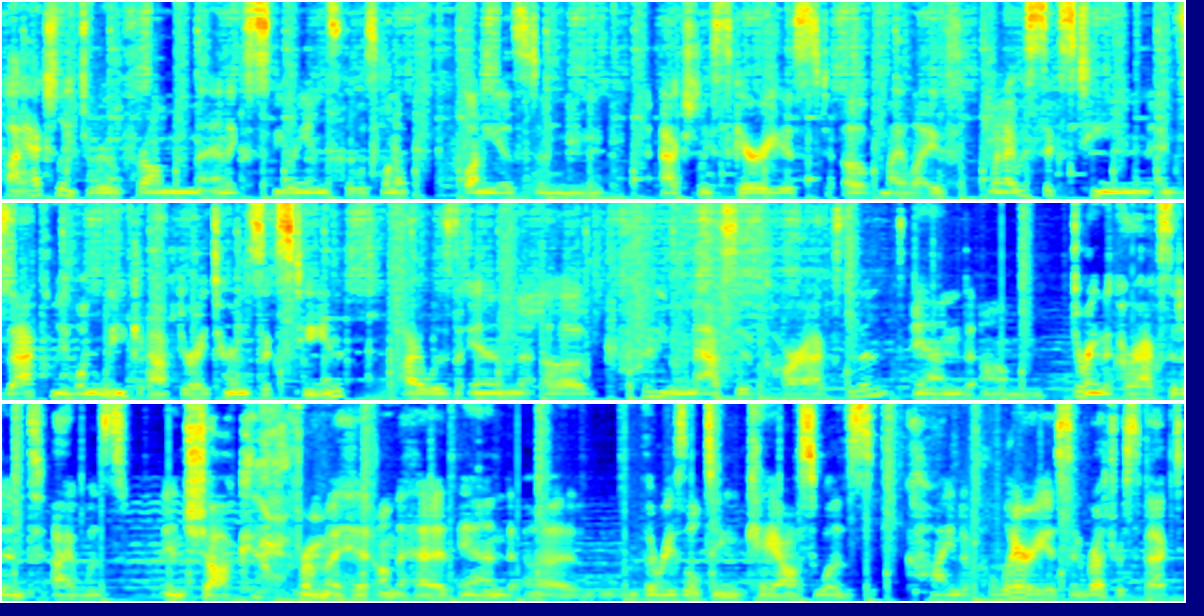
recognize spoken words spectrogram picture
I actually drew from an experience that was one of the funniest and actually scariest of my life. When I was 16, exactly one week after I turned 16, I was in a pretty massive car accident, and um, during the car accident, I was in shock from a hit on the head, and uh, the resulting chaos was kind of hilarious in retrospect.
